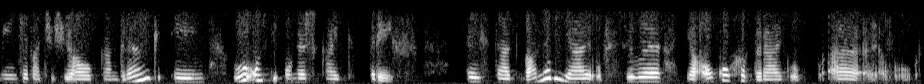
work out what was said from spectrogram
mense wat sosiaal kan drink en hoe ons die onderskeid tref is dat wanneer jy op so jou alkohol gebruik op uh op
